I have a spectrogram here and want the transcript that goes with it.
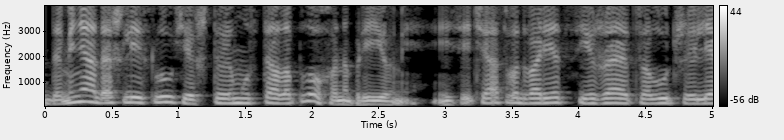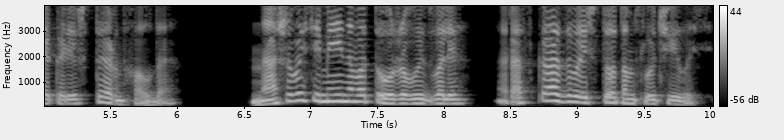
До меня дошли слухи, что ему стало плохо на приеме, и сейчас во дворец съезжаются лучшие лекари Штернхолда. Нашего семейного тоже вызвали. Рассказывай, что там случилось.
